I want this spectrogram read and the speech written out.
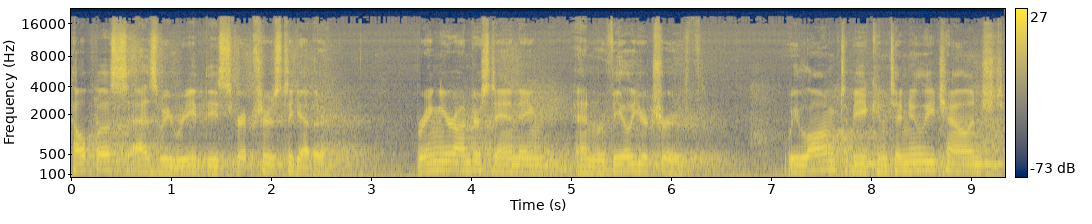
help us as we read these scriptures together. Bring your understanding and reveal your truth. We long to be continually challenged,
